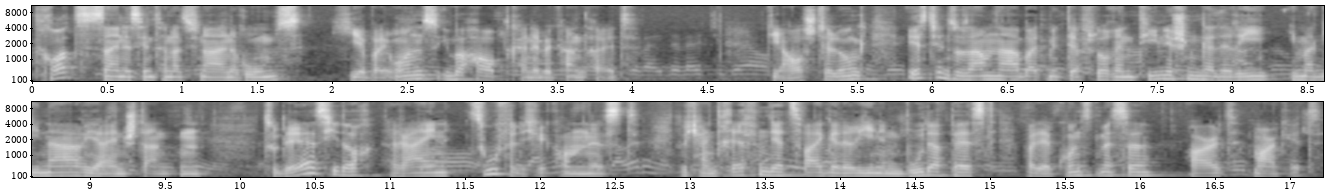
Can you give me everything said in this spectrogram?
trotz seines internationalen Ruhms hier bei uns überhaupt keine Bekanntheit. Die Ausstellung ist in Zusammenarbeit mit der florentinischen Galerie Imaginaria entstanden, zu der es jedoch rein zufällig gekommen ist, durch ein Treffen der zwei Galerien in Budapest bei der Kunstmesse Art Market.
